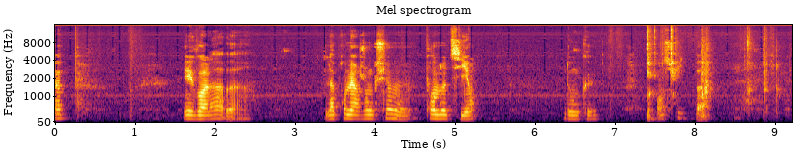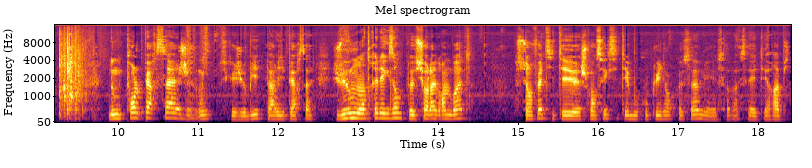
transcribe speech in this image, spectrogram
Hop. Et voilà bah, la première jonction pour notre sillon. Donc euh, ensuite, bah, donc pour le perçage, oui, parce que j'ai oublié de parler du perçage. Je vais vous montrer l'exemple sur la grande boîte. Parce qu'en fait, c'était, je pensais que c'était beaucoup plus dur que ça, mais ça va, ça a été rapide.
